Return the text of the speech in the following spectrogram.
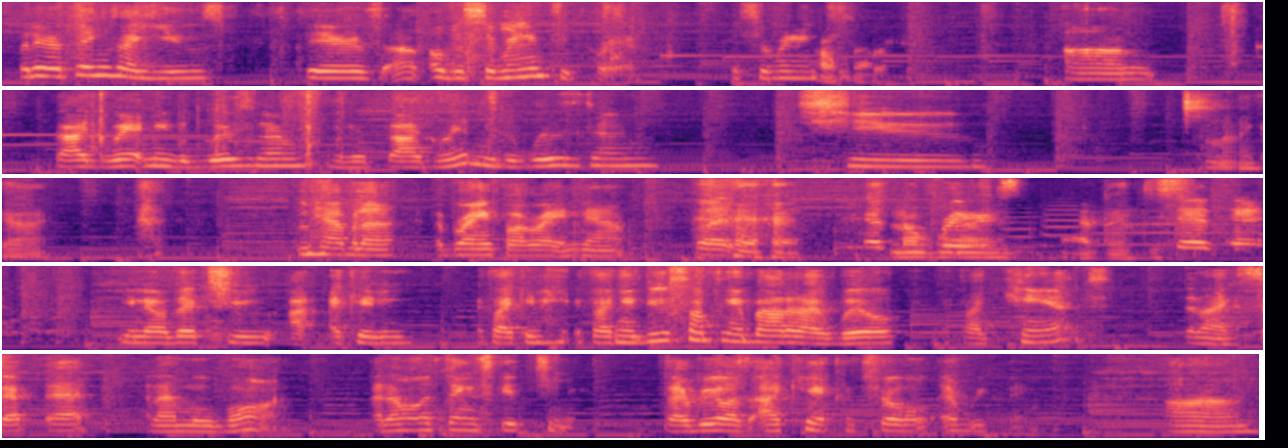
but there are things I use. There's uh, oh the Serenity Prayer. The Serenity okay. Prayer. Um, God grant me the wisdom. God grant me the wisdom to. Oh my God, I'm having a, a brain fart right now. But no worries. Said that you know that you I, I can if I can if I can do something about it, I will. If I can't, then I accept that and I move on. I don't let things get to me. I realize I can't control everything. Um,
